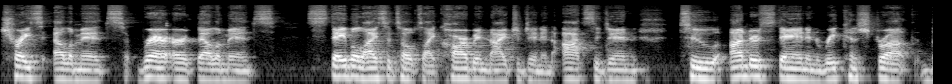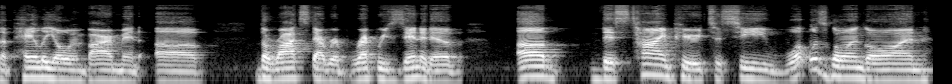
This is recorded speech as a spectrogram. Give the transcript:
trace elements, rare earth elements, stable isotopes like carbon, nitrogen, and oxygen to understand and reconstruct the paleo environment of the rocks that were representative of this time period to see what was going on,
